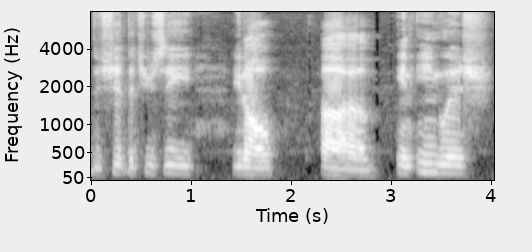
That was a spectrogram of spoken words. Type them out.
the shit that you see, you know, uh, in English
